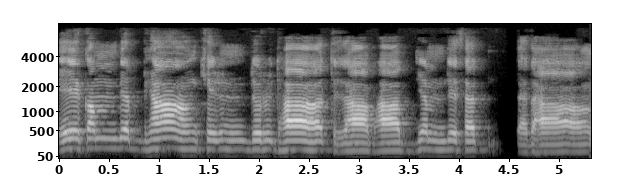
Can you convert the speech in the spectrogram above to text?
एकम व्यभ्यांक्षिर्दुर्धा त्रिधा भाव्यम दिशत। तथा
